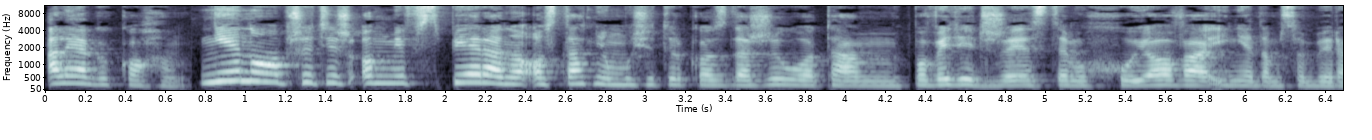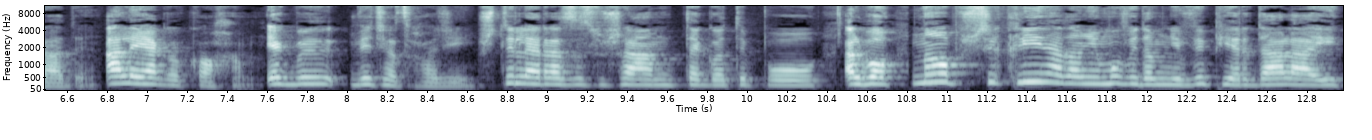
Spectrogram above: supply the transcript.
ale ja go kocham. Nie no, przecież on mnie wspiera, no ostatnio mu się tylko zdarzyło tam powiedzieć, że jestem chujowa i nie dam sobie rady. Ale ja go kocham. Jakby, wiecie o co chodzi. Już tyle razy słyszałam tego typu, albo no przyklina do mnie, mówi do mnie wypierdalaj,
